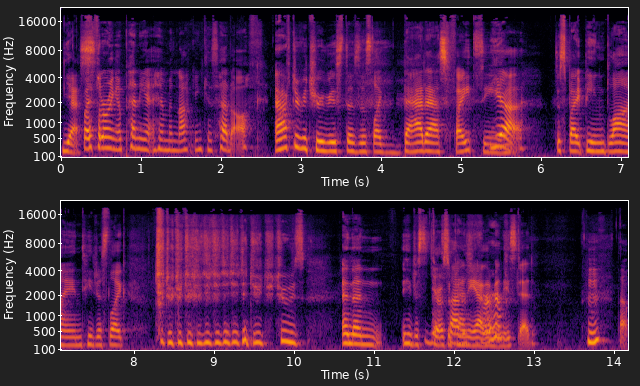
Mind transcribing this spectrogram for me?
Yes. by throwing a penny at him and knocking his head off. After Vitruvius does this like badass fight scene. Yeah. Despite being blind, he just like choose and then he just Yes, throws a penny is at him and he's dead. That, that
